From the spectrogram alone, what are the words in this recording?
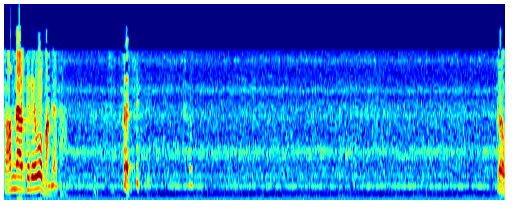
تو ہم نے آپ کے لیے وہ مانگا تھا۔ تو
